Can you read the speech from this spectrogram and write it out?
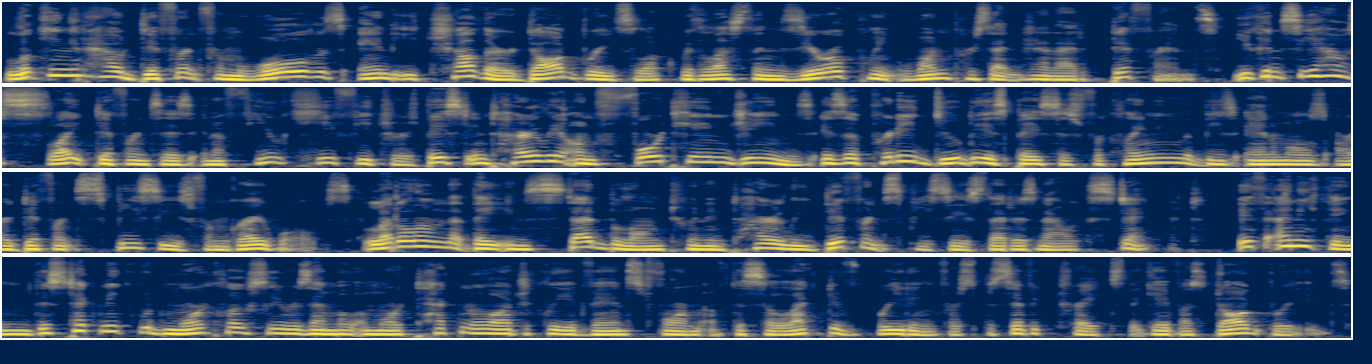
looking at how different from wolves and each other dog breeds look with less than 0.1% genetic difference, you can see how slight differences in a few key features based entirely on 14 genes is a pretty dubious basis for claiming that these animals are a different species from grey wolves, let alone that they instead belong to an entirely different species that is now extinct. If anything, this technique would more closely resemble a more technologically advanced form of the selective breeding for specific traits that gave us dog breeds,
